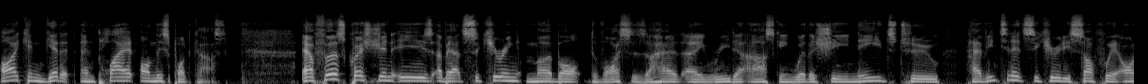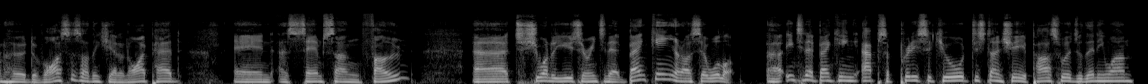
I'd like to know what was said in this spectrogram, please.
I can get it and play it on this podcast. Our first question is about securing mobile devices. I had a reader asking whether she needs to have internet security software on her devices. I think she had an iPad and a Samsung phone. Uh, she wanted to use her internet banking, and I said, well, look, uh, internet banking apps are pretty secure. Just don't share your passwords with anyone.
